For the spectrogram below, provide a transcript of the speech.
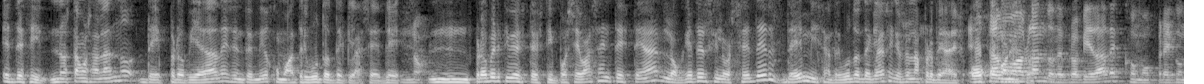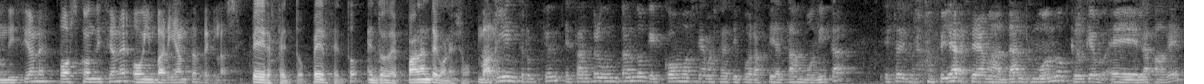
Es decir, no estamos hablando de propiedades entendidos como atributos de clase, de No. mm, property based testing, pues se basa en testear los getters y los setters de mis atributos de clase que son las propiedades. Ojo Estamos con eso. hablando de propiedades como precondiciones, postcondiciones o invariantes de clase. Perfecto, perfecto. Entonces, para adelante con eso. Vale. Aquí, interrupción, están preguntando que cómo se llama esa tipografía tan bonita. Esta tipografía se llama Dank Mono, creo que eh, la pagué,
